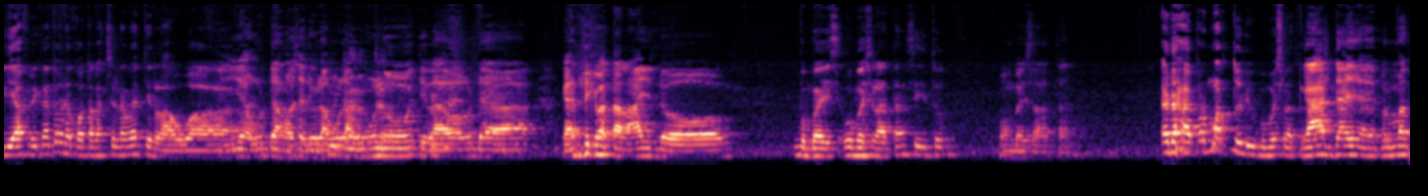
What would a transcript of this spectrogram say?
di Afrika tuh ada kota kecil namanya Tilawa Iya udah nggak usah diulang-ulang mulu, tilawa udah ganti kota lain dong. Bombay Bombay Selatan sih itu Bombay Selatan. Ada hypermart tuh di Bombay Selatan Gak ada ya, permat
